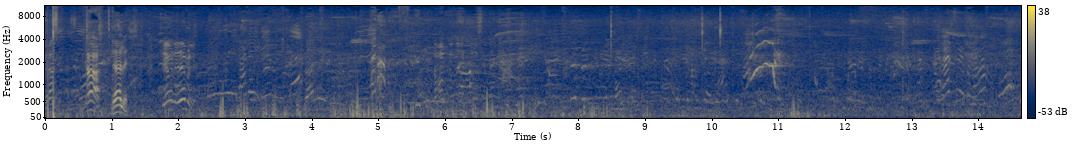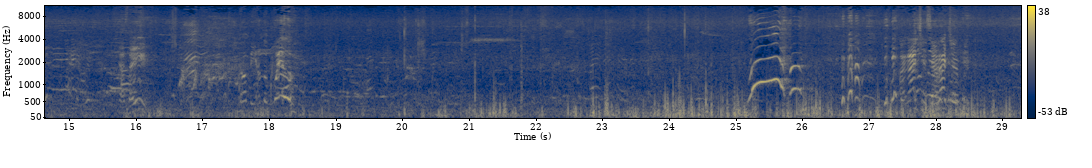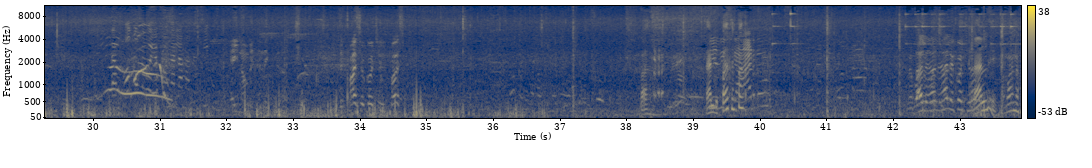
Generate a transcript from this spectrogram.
Ya. Dale. Démosle, démosle. Ya Despacio, coche, despacio. Pasa. Dale, pasa, pasa. Dale, dale, dale, coche. Dale, mano.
